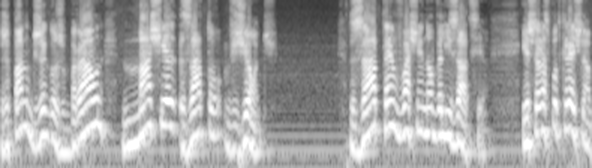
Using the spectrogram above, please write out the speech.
że pan Grzegorz Braun ma się za to wziąć. Za tę właśnie nowelizację. Jeszcze raz podkreślam,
